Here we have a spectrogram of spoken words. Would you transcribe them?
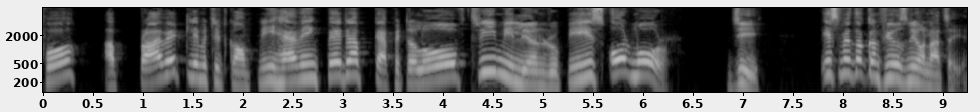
fourth company paid up capital of three million rupees or more جی اس میں تو کنفیوژ نہیں ہونا چاہیے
